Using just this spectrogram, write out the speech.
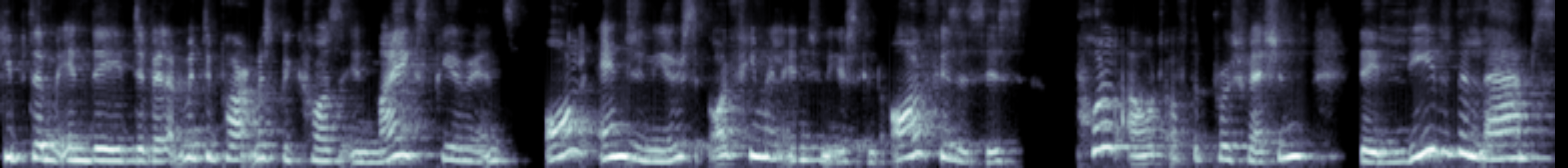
keep them in the development departments because in my experience all engineers all female engineers and all physicists pull out of the profession they leave the labs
